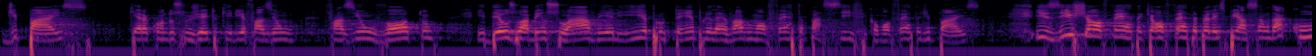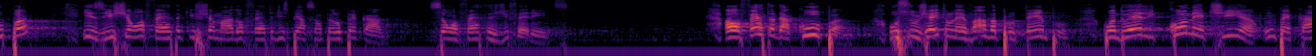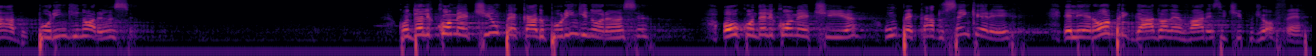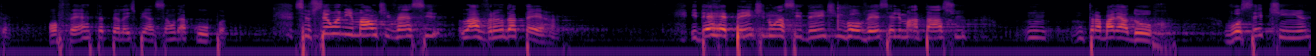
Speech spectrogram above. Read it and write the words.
de paz, que era quando o sujeito queria fazer um, fazia um voto e Deus o abençoava e ele ia para o templo e levava uma oferta pacífica, uma oferta de paz. Existe a oferta que é a oferta pela expiação da culpa, existe uma oferta que é chamada oferta de expiação pelo pecado. São ofertas diferentes. A oferta da culpa, o sujeito levava para o templo quando ele cometia um pecado por ignorância. Quando ele cometia um pecado por ignorância, ou quando ele cometia um pecado sem querer, ele era obrigado a levar esse tipo de oferta oferta pela expiação da culpa. Se o seu animal tivesse lavrando a terra e de repente num acidente envolvesse ele matasse um, um trabalhador, você tinha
